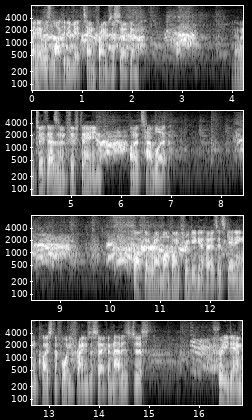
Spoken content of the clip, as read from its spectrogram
and it was lucky to get 10 frames a second. Know, in 2015, on a tablet, clocked at around 1.3 gigahertz, it's getting close to 40 frames a second. That is just pretty damn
